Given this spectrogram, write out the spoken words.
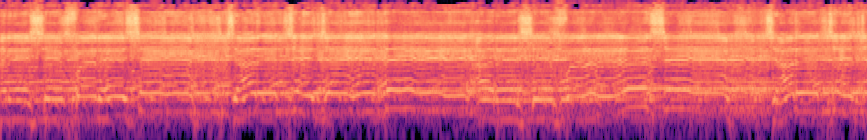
عرش فرش، چرچ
